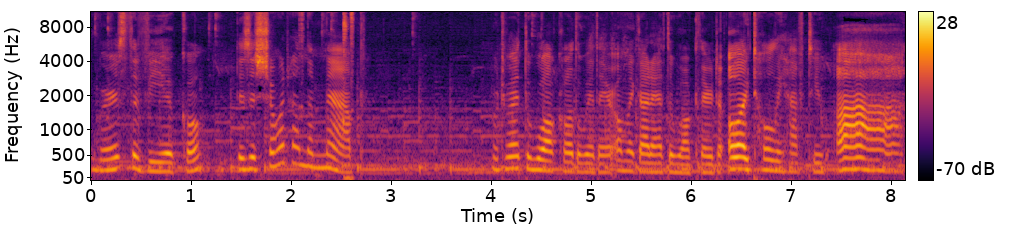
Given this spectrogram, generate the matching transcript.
Where's the vehicle? Does it show it on the map? Or do I have to walk all the way there? Oh my god, I have to walk there. Oh, I totally have to. Ah!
